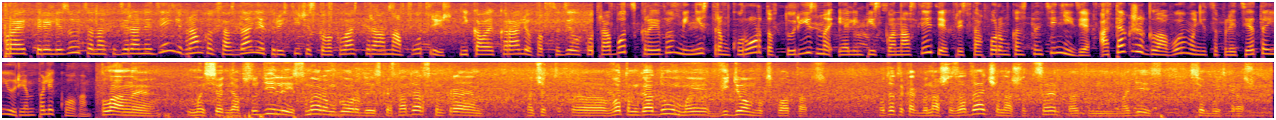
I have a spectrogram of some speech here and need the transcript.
Проект реализуется на федеральные деньги в рамках создания туристического кластера «Анапа-Утриш». Николай Королев обсудил ход работ с краевым министром курортов, туризма и олимпийского наследия Христофором Константиниди, а также главой муниципалитета Юрием Поляковым. Планы мы сегодня обсудили и с мэром города, и с Краснодарским краем. Значит, э, в этом году мы введем в эксплуатацию. Вот это как бы наша задача, наша цель, поэтому надеюсь, все будет хорошо.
